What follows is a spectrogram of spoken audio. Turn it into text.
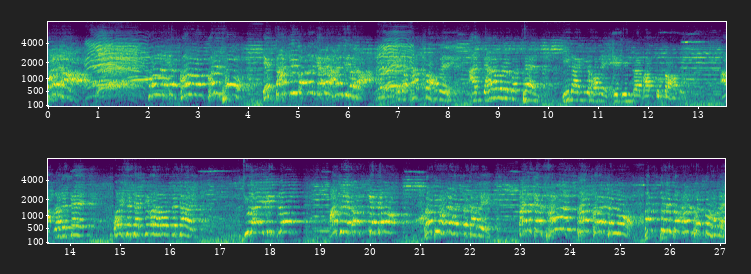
করে না। করেছ না। ভাবতে হবে। আর যারা মনে করছেন কি হবে এই চিন্তা ভাব করতে হবে। আপনাদেরকে পরিশেষে একটি কথা বলতে চাই। জুলাই বিপ্লব পাঁচই আগস্টকে যেন প্রতিহত করতে যাবে তাদেরকে সমাধান করার জন্য প্রস্তুতি গ্রহণ করতে হবে।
